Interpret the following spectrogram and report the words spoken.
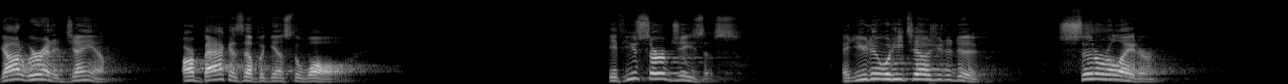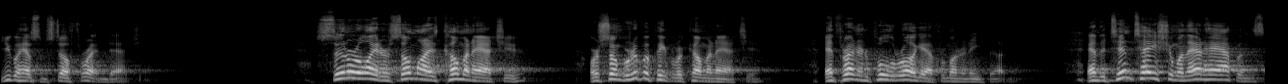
God, we're in a jam. Our back is up against the wall. If you serve Jesus and you do what he tells you to do, sooner or later, you're going to have some stuff threatened at you. Sooner or later, somebody's coming at you, or some group of people are coming at you and threatening to pull the rug out from underneath of you. And the temptation when that happens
